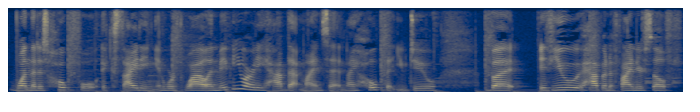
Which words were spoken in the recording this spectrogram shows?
one that is hopeful, exciting, and worthwhile. And maybe you already have that mindset, and I hope that you do. But if you happen to find yourself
